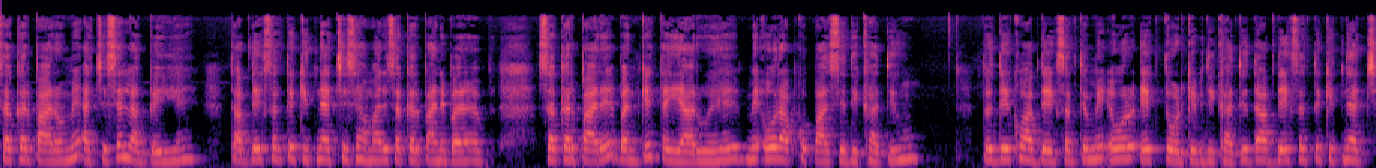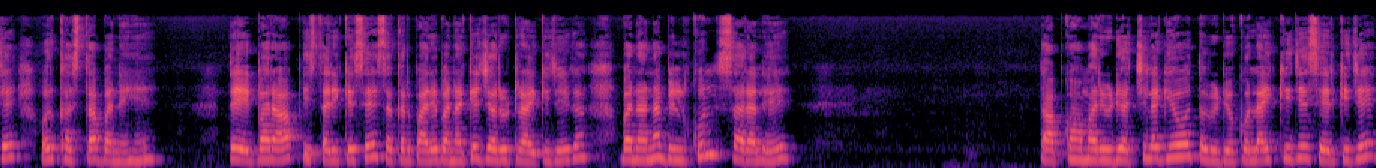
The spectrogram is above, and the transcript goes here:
शक्कर पारों में अच्छे से लग गई है। तो आप देख सकते हो कितने अच्छे से हमारे शक्कर पाने पर शक्कर पारे बन के तैयार हुए हैं। मैं और आपको पास से दिखाती हूँ। तो देखो, आप देख सकते हो, मैं और एक तोड़ के भी दिखाती हूँ। तो आप देख सकते हो कितने अच्छे और खस्ता बने हैं। तो एक बार आप इस तरीके से शक्कर पारे बना के ज़रूर ट्राई कीजिएगा। बनाना बिल्कुल सरल है। तो आपको हमारी वीडियो अच्छी लगी हो तो वीडियो को लाइक कीजिए, शेयर कीजिए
